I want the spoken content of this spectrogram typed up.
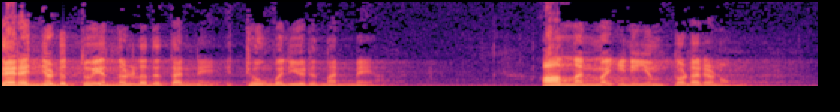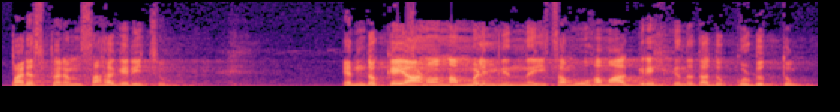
തെരഞ്ഞെടുത്തു എന്നുള്ളത് തന്നെ ഏറ്റവും വലിയൊരു നന്മയാണ്. ആ നന്മ ഇനിയും തുടരണം. പരസ്പരം സഹകരിച്ചും. എന്തൊക്കെയാണോ നമ്മളിൽ നിന്ന് ഈ സമൂഹം ആഗ്രഹിക്കുന്നത് അത് കൊടുത്തും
